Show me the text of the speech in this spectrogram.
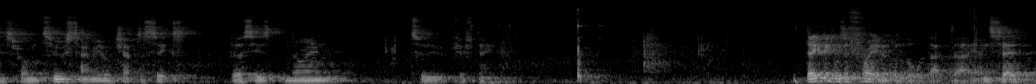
is from 2 Samuel chapter 6, verses 9 to 15. David was afraid of the Lord that day and said,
